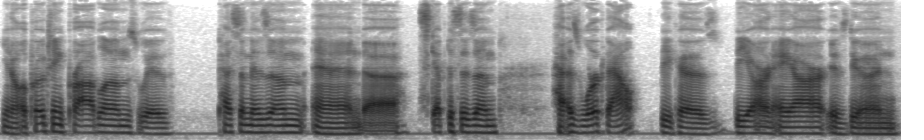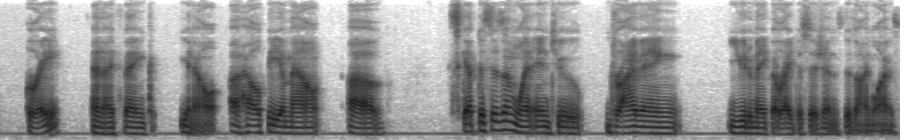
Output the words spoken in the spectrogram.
you know approaching problems with pessimism and uh, skepticism has worked out because VR and AR is doing great, and I think you know a healthy amount of skepticism went into driving you to make the right decisions design wise.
